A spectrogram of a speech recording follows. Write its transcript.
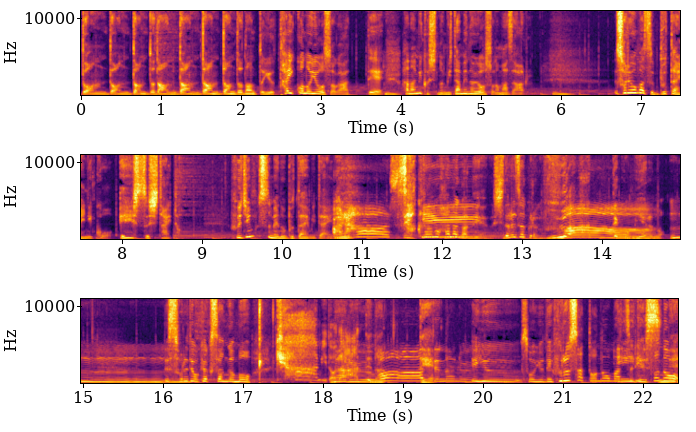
ドンドンドンドドンドンドンドンドンという太鼓の要素があって、うん、花みこしの見た目の要素がまずある、うん、それをまず舞台にこう演出したいと藤娘の舞台みたいに桜の花がねしだれ桜がうわーってこう見えるの、でそれでお客さんがもう「キャー見ろだ!」ってなってっていうそういうねふるさとの祭りとの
